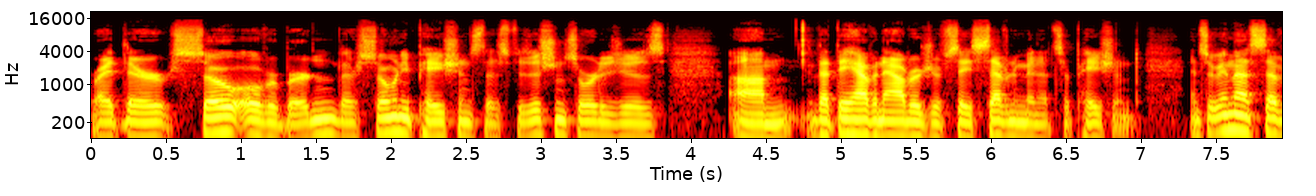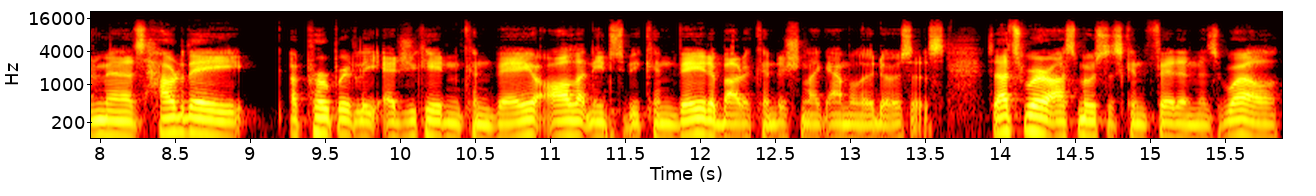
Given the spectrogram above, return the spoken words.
right? They're so overburdened. There's so many patients there's physician shortages um, that they have an average of say seven minutes a patient. And so in that seven minutes how do they appropriately educate and convey all that needs to be conveyed about a condition like amyloidosis. So that's where osmosis can fit in as well.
